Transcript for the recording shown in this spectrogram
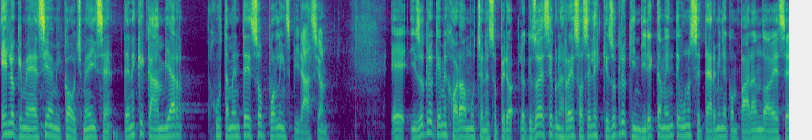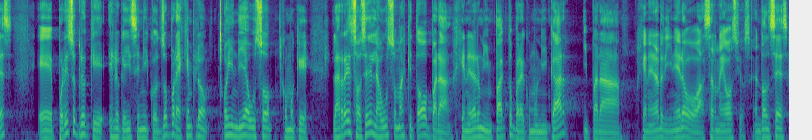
es lo que me decía mi coach. Me dice, tenés que cambiar justamente eso por la inspiración. Eh, y yo creo que he mejorado mucho en eso, pero lo que yo decía con las redes sociales es que yo creo que indirectamente uno se termina comparando a veces. Eh, por eso creo que es lo que dice Nico. Yo, por ejemplo, hoy en día uso como que las redes sociales las uso más que todo para generar un impacto, para comunicar y para generar dinero o hacer negocios. Entonces,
